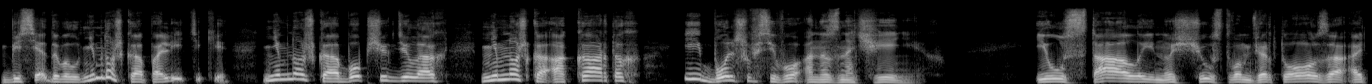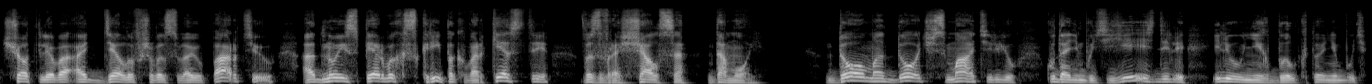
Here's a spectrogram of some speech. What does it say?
беседовал немножко о политике, немножко об общих делах, немножко о картах, и больше всего о назначениях. И усталый, но с чувством виртуоза, отчетливо отделавшего свою партию, одну из первых скрипок в оркестре, возвращался домой. Дома дочь с матерью куда-нибудь ездили, или у них был кто-нибудь.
